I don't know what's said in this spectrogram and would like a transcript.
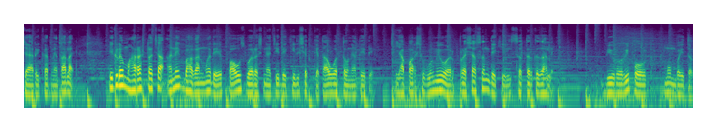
जारी करण्यात आलाय. इकडं महाराष्ट्राच्या अनेक भागांमध्ये पाऊस बरसण्याची देखील शक्यता वर्तवण्यात येते. या पार्श्वभूमीवर प्रशासन देखील सतर्क झाले ब्युरो रिपोर्ट मुंबई तक.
